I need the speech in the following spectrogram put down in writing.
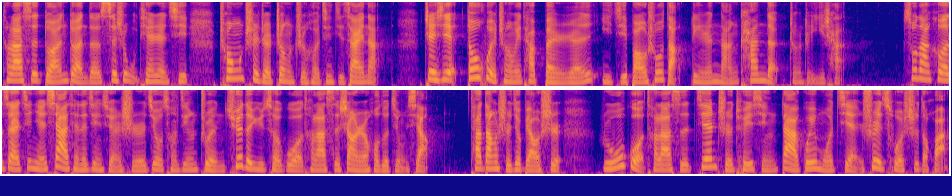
特拉斯短短的四十五天任期，充斥着政治和经济灾难，这些都会成为他本人以及保守党令人难堪的政治遗产。苏纳克在今年夏天的竞选时就曾经准确地预测过特拉斯上任后的窘相。他当时就表示，如果特拉斯坚持推行大规模减税措施的话，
